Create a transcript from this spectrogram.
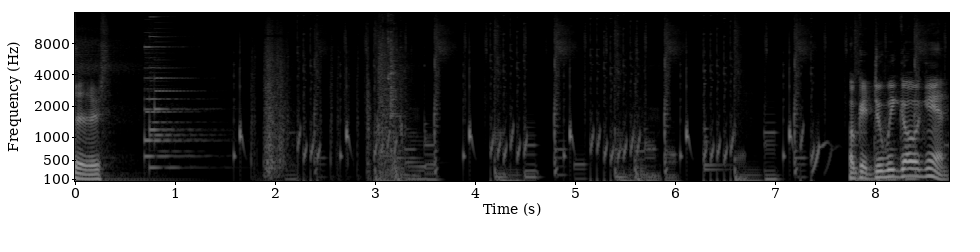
scissors. Okay, do we go again?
